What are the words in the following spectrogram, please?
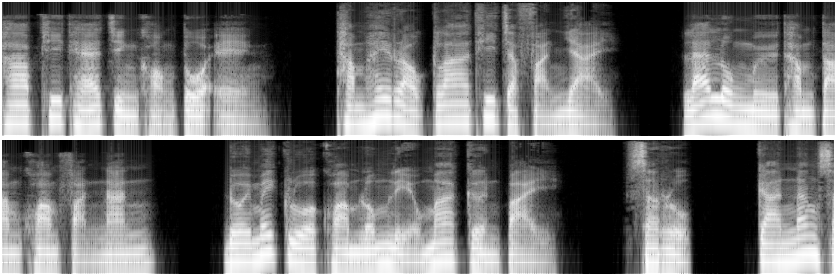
ภาพที่แท้จริงของตัวเอง ทำให้เรากล้าที่จะฝันใหญ่ และลงมือทำตามความฝันนั้น โดยไม่กลัวความล้มเหลวมากเกินไป สรุป การนั่งส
